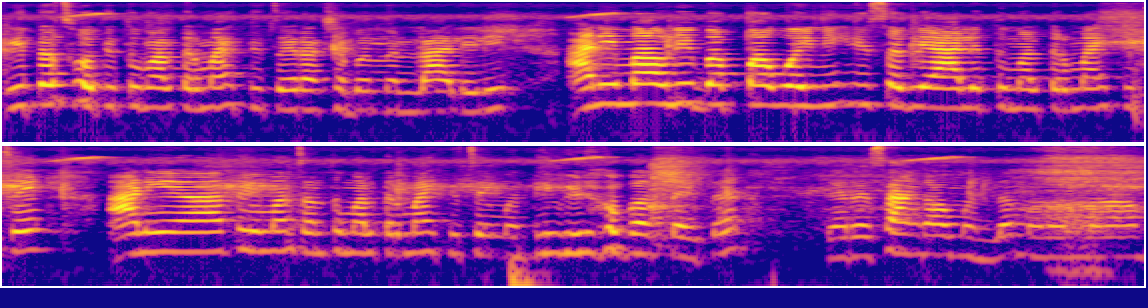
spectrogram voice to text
इथंच होती तुम्हाला तर माहितीच आहे रक्षाबंधनला आलेली. आणि माऊली बाप्पा वहिनी ही सगळी आले तुम्हाला तर माहितीच आहे. आणि तुम्ही म्हणता तुम्हाला तर माहितीच आहे म्हणते व्हिडिओ बघता येतं तर सांगावं म्हणलं म्हणून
